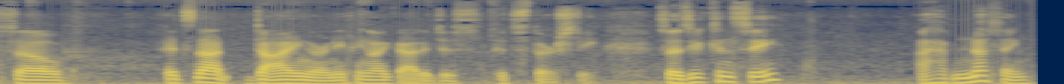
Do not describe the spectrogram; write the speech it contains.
So it's not dying or anything like that. It just, it's thirsty. So as you can see, I have nothing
